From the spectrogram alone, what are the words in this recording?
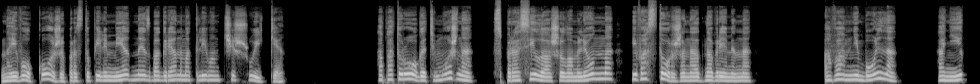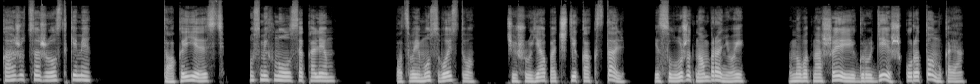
на его коже проступили медные с багряным отливом чешуйки. «А потрогать можно?» — спросила ошеломленно и восторженно одновременно. «А вам не больно? Они кажутся жесткими». «Так и есть», — усмехнулся Калем. «По своему свойству чешуя почти как сталь и служит нам броней. Но вот на шее и груди шкура тонкая,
